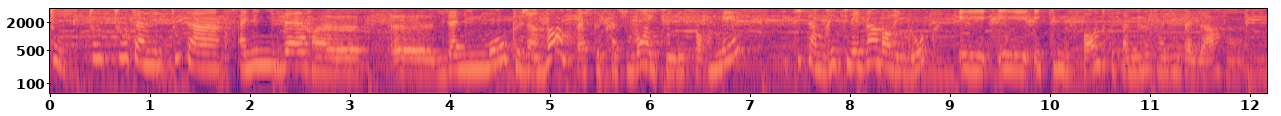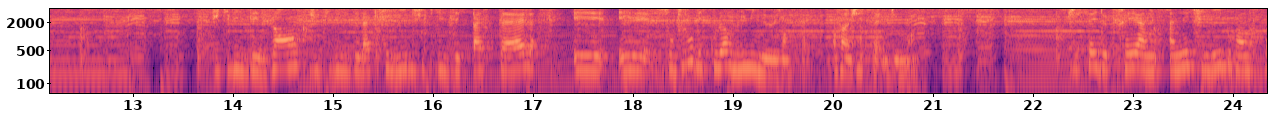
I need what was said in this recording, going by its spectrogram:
tout tout tout un tout un, un univers euh, euh, d'animaux que j'invente parce que très souvent ils sont déformés qui s'imbriquent les uns dans les autres et, et, et, qui me forment ce fameux joyeux bazar. Euh. J'utilise des encres, j'utilise de l'acrylique, j'utilise des pastels et, ce sont toujours des couleurs lumineuses en fait. Enfin, j'essaye du moins. J'essaye de créer un, équilibre entre,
